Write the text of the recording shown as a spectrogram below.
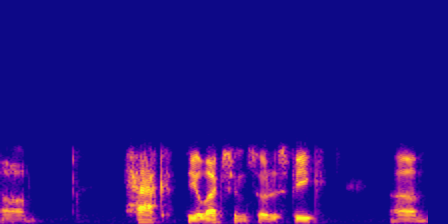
um, hack the election, so to speak. Um,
